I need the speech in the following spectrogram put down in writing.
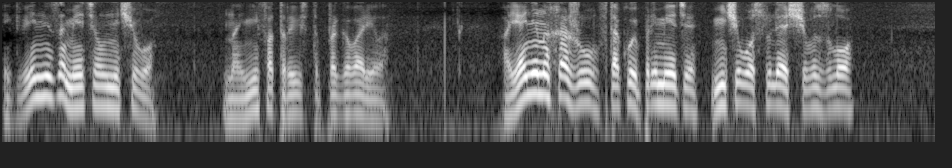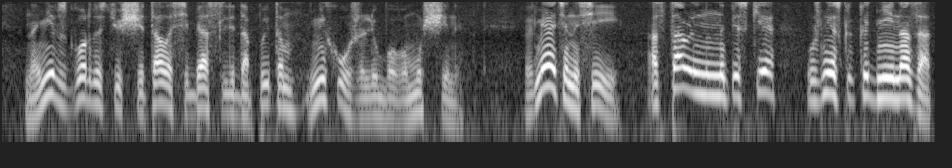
Игвейн не заметил ничего. Найниф отрывисто проговорила. А я не нахожу в такой примете ничего сулящего зло. Найниф с гордостью считала себя следопытом не хуже любого мужчины. Вмятины сии оставлены на песке уж несколько дней назад.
